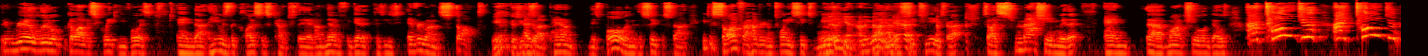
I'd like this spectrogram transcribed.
real little guy with squeaky voice, and uh, he was the closest coach there, and I'll never forget it because he's everyone stopped Yeah, because you as I pound this ball into the superstar. He just signed for 126 million, million on a million. over Yeah. six years, right? So I smash him with it, and uh, Mike Schuler goes, "I told you, I told you,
